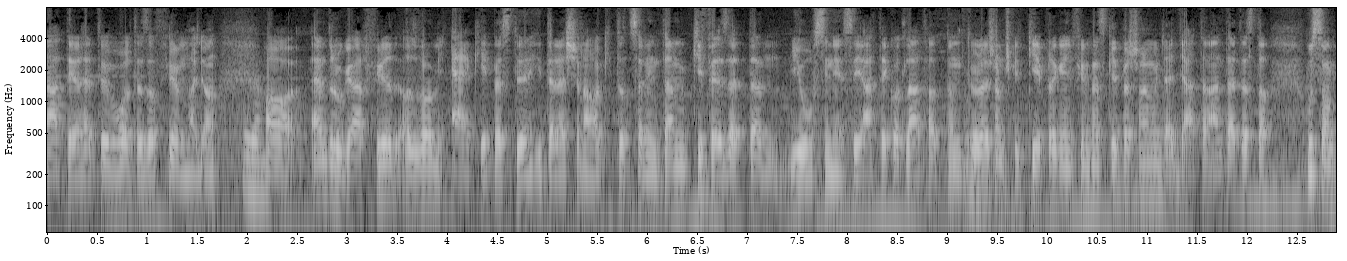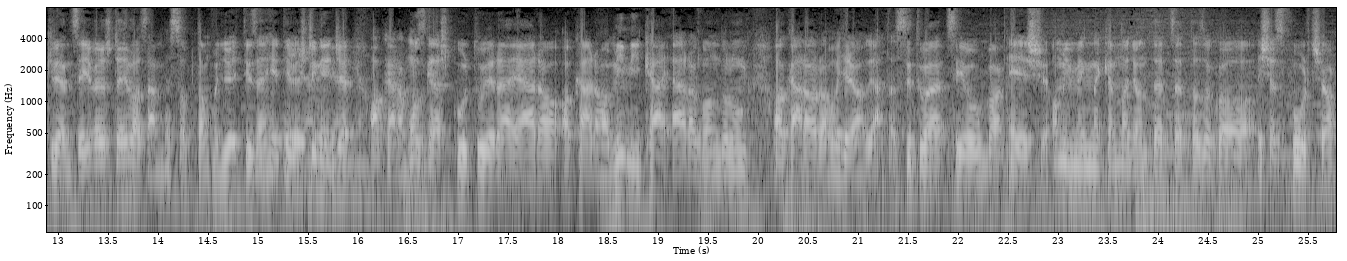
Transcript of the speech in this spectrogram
átélhető volt ez a film nagyon. Igen. A Andrew Garfield az valami elképesztően hitelesen alakított szerintem, kifejezetten jó színészi játékot láthattunk tőle, és nem csak egy képregényfilmhez képest, hanem úgy egyáltalán. Tehát ezt a 29 éves, de én lazán beszoptam, hogy ő egy 17 éves tinédzser, akár a mozgás kultúrájára, akár a mimikájára gondolunk, akár arra, hogy reagált a szituációkban, és ami még nekem nagyon tetszett, azok a, és ez furcsa,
